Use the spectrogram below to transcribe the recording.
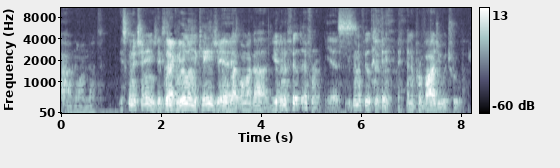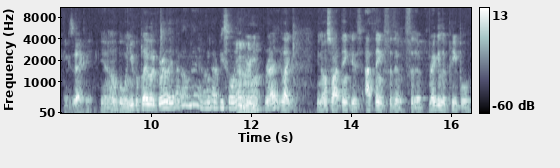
ah, no, I'm not. It's gonna change. They put a Exactly. gorilla in the cage. You're gonna be like, oh my god, you're Yeah. gonna feel different. Yes. You're gonna feel different, and it provides you with truth. exactly. You know, but when you can play with a gorilla, you're like, oh man, I don't gotta be so angry, Uh-huh. right? Like, you know. So I think is I think for the for the regular people,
